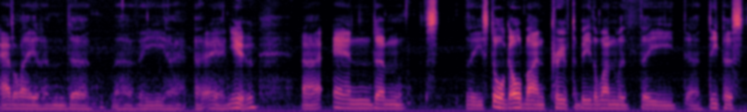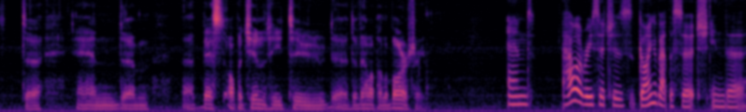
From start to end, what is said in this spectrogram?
Adelaide, and uh, the ANU. and um, the Stawell gold mine proved to be the one with the deepest and um, uh, best opportunity to uh, develop a laboratory. And how are researchers going about the search in the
